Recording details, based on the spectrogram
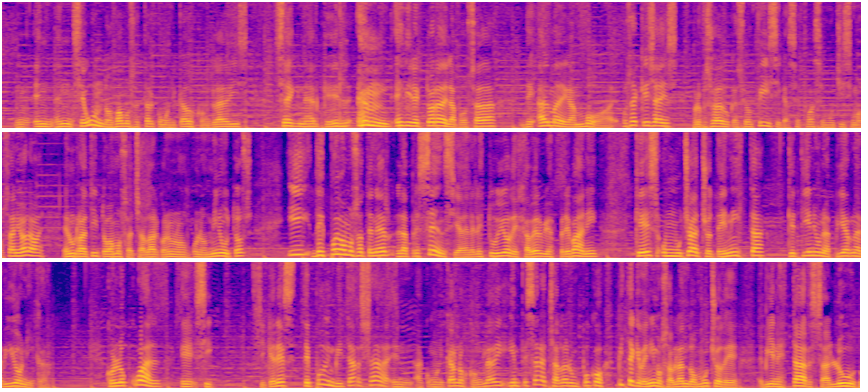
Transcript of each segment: en, en segundos vamos a estar comunicados con Gladys Segner, que es, es directora de la posada de Alma de Gamboa. O sea que ella es profesora de educación física, se fue hace muchísimos años. Ahora en un ratito vamos a charlar con unos, unos minutos. Y después vamos a tener la presencia en el estudio de Javier Esprevani, que es un muchacho tenista que tiene una pierna biónica. Con lo cual, eh, si, si querés, te puedo invitar ya en- a comunicarnos con Gladys y empezar a charlar un poco. Viste que venimos hablando mucho de bienestar, salud.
